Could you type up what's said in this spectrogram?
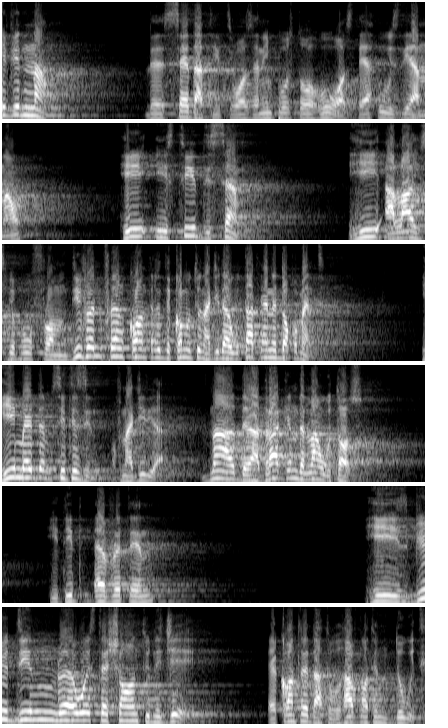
Even now, they said that it was an impostor who was there, who is there now. He is still the same he allowed his people from different, different countries to come to Nigeria without any document. He made them citizens of Nigeria. Now they are dragging the land with us. He did everything. He is building railway station to Niger, a country that will have nothing to do with.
